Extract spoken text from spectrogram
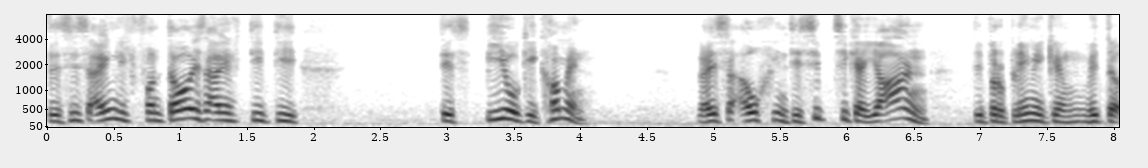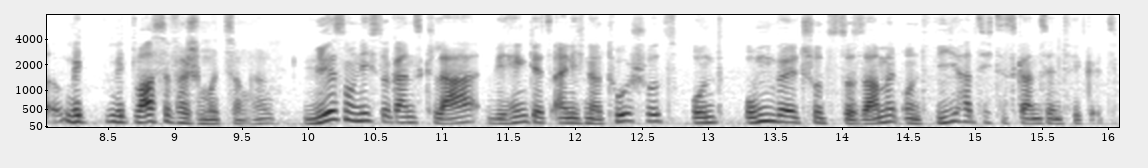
das ist eigentlich, von da ist eigentlich die, die, das Bio gekommen. Weil es auch in den 70er Jahren die Probleme mit, der, mit, mit Wasserverschmutzung. Mir ist noch nicht so ganz klar, wie hängt jetzt eigentlich Naturschutz und Umweltschutz zusammen und wie hat sich das Ganze entwickelt?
